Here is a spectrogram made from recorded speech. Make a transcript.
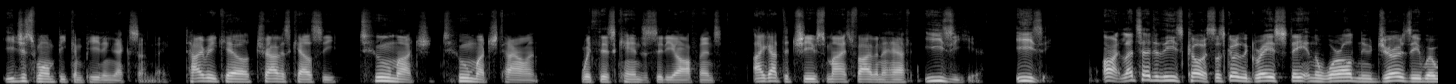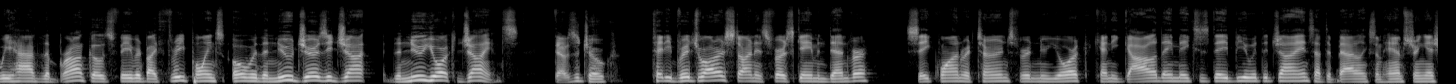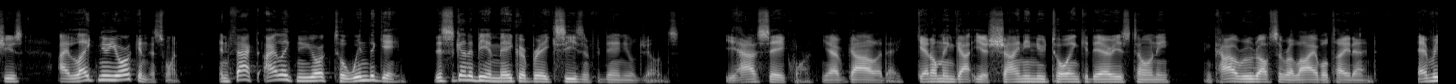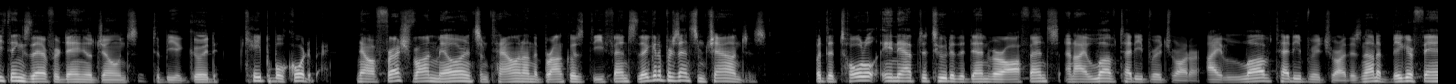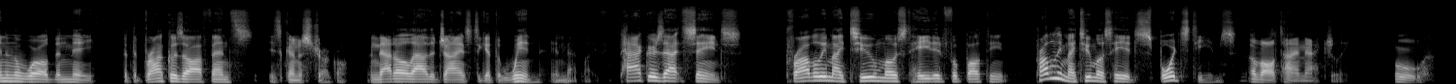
you just won't be competing next Sunday. Tyreek Hill, Travis Kelce, too much, too much talent with this Kansas City offense. I got the Chiefs minus five and a half. Easy here. Easy. All right, let's head to the East Coast. Let's go to the greatest state in the world, New Jersey, where we have the Broncos favored by three points over the New Jersey Gi- the New York Giants. That was a joke. Teddy Bridgewater starting his first game in Denver. Saquon returns for New York. Kenny Golladay makes his debut with the Giants after battling some hamstring issues. I like New York in this one. In fact, I like New York to win the game. This is going to be a make or break season for Daniel Jones. You have Saquon, you have Golladay. Gettleman got you a shiny new toy in Kadarius Toney, and Kyle Rudolph's a reliable tight end. Everything's there for Daniel Jones to be a good, capable quarterback. Now, a fresh Von Miller and some talent on the Broncos defense, they're going to present some challenges. But the total ineptitude of the Denver offense, and I love Teddy Bridgewater. I love Teddy Bridgewater. There's not a bigger fan in the world than me, but the Broncos offense is going to struggle. And that'll allow the Giants to get the win in MetLife. Packers at Saints, probably my two most hated football team probably my two most hated sports teams of all time, actually. Ooh,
